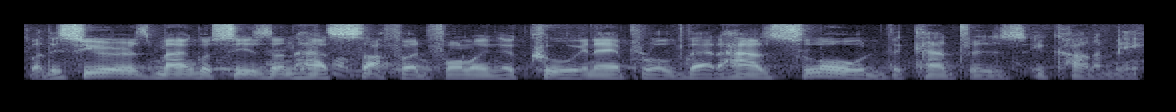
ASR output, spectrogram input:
but this year's mango season has suffered following a coup in April that has slowed the country's economy.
